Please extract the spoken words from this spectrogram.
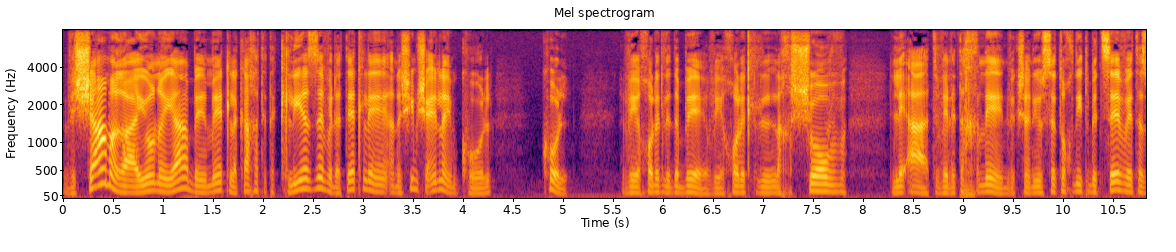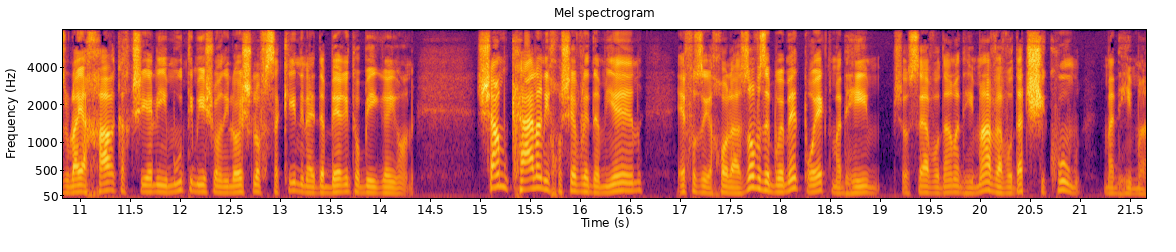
ושם הרעיון היה באמת לקחת את הכלי הזה ולתת לאנשים שאין להם קול, קול, ויכולת לדבר, ויכולת לחשוב לאט ולתכנן, וכשאני עושה תוכנית בצוות, אז אולי אחר כך כשיהיה לי עימות עם מישהו אני לא אשלוף סכין, אלא אדבר איתו בהיגיון. שם קל, אני חושב, לדמיין איפה זה יכול לעזור, וזה באמת פרויקט מדהים, שעושה עבודה מדהימה ועבודת שיקום מדהימה.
